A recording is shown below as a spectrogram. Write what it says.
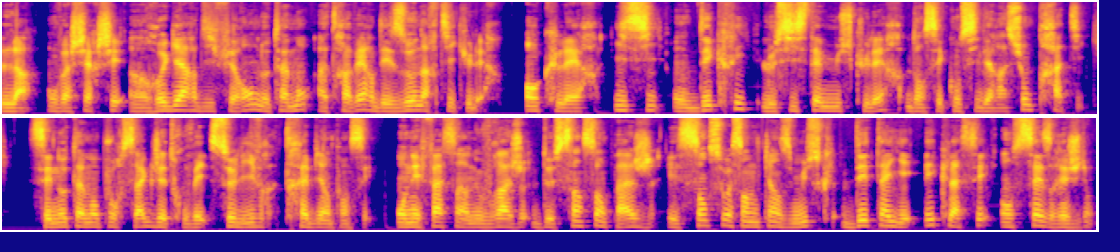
Là, on va chercher un regard différent, notamment à travers des zones articulaires. En clair, ici, on décrit le système musculaire dans ses considérations pratiques. C'est notamment pour ça que j'ai trouvé ce livre très bien pensé. On est face à un ouvrage de 500 pages et 175 muscles détaillés et classés en 16 régions.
